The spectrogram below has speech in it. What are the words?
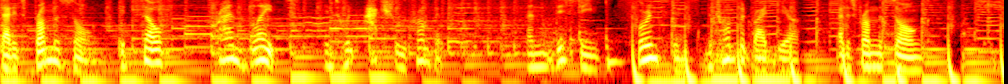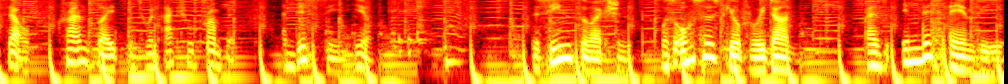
that is from the song itself translates into an actual trumpet. And this scene, for instance, the trumpet right here, that is from the song itself translates into an actual trumpet. And this scene here the scene selection was also skillfully done, as in this AMV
